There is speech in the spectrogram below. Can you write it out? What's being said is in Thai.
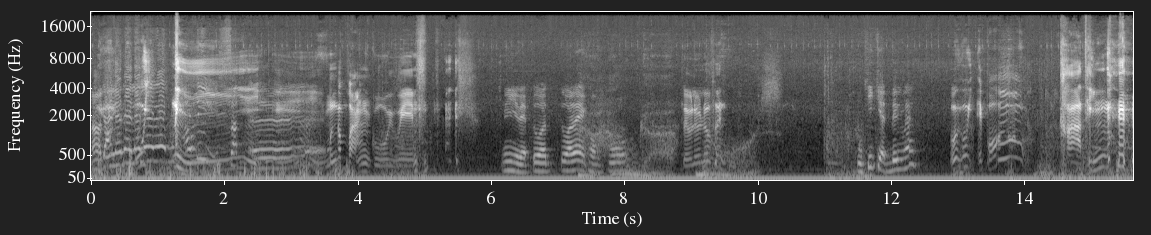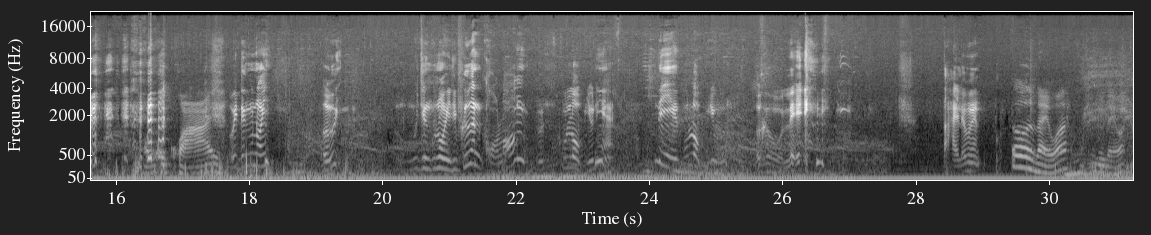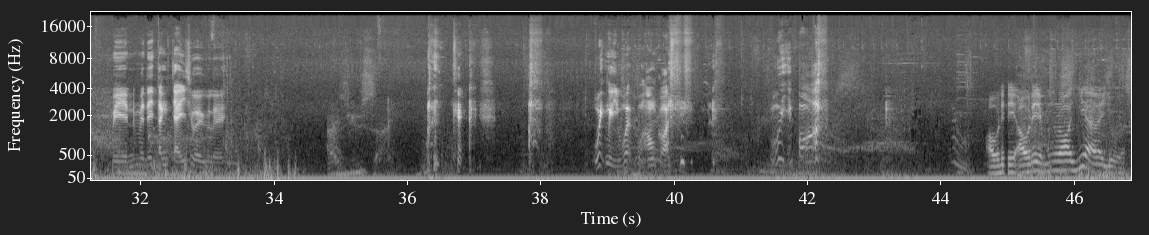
อ้าวได้เลยได้เลยอุ๊ยได้เลยนี่ เอาดิสัตว์เออมึงก็บังกูไอ้เวนนี่แหละตัวตัวแรกของกูเร็วเร็วเร็วเพื่อนกูขี้เกียจดึงแล้วอุ้ยอุ้ยไอ้ปอขาทิ้ง เอาไอ้ควายอุ้ยดึงกูหน่อย เอ้ยอุ้ยดึงกูหน่อยดิเพื่อน ขอร้อง กูหลบอยู่เนี่ย นี่กูหลบอยู่โอ้โหเละ ตายแล้วเพื่อน เออไหนวะอยู่ไหนวะเวนไม่ได้ตั้งใจช่วยกูเลย อุ้ยไม่รู้ว่ากูเอาก่อน อุ้ยไอ้ปอเอาดิเอาดิมึงรอเหี้ยอะไรอยู่อะ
